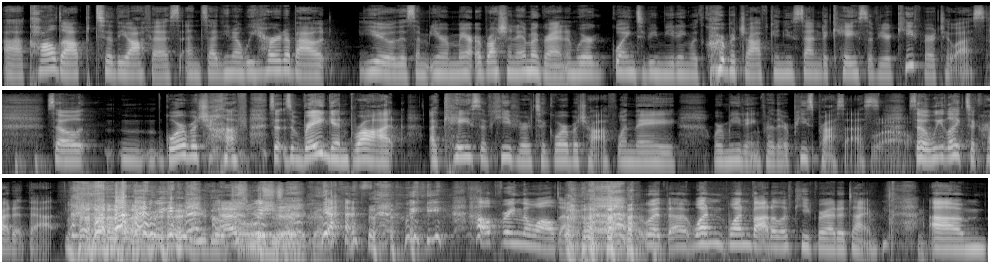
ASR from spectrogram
uh, called up to the office and said, you know, we heard about you, this um, you're a, Russian immigrant, and we're going to be meeting with Gorbachev. Can you send a case of your kefir to us? So Gorbachev, so, so, Reagan brought a case of kefir to Gorbachev when they were meeting for their peace process. Wow. So we like to credit that. we, we, yes, we help bring the wall down with uh, one one bottle of kefir at a time. Um,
